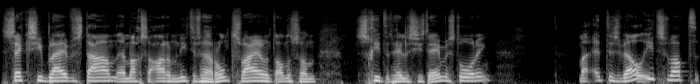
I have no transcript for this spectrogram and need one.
sectie blijven staan. En mag zijn arm niet te ver rondzwaaien. Want anders dan schiet het hele systeem in storing. Maar het is wel iets wat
